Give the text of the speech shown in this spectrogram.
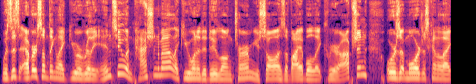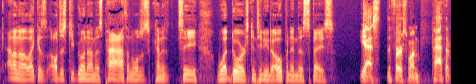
was this ever something like you were really into and passionate about, like you wanted to do long term, you saw as a viable like career option, or is it more just kind of like I don't know, like I'll just keep going down this path and we'll just kind of see what doors continue to open in this space? Yes, the first one, path of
